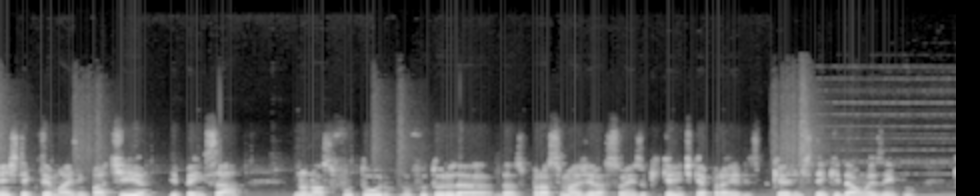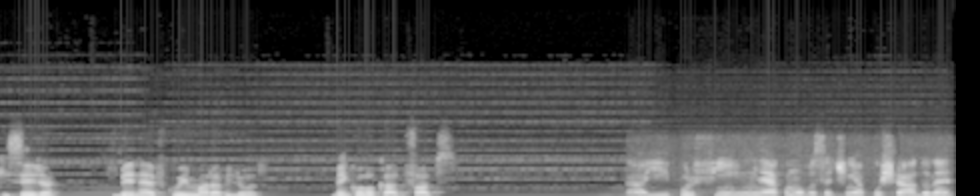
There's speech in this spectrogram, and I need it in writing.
A gente tem que ter mais empatia e pensar no nosso futuro, no futuro da, das próximas gerações, o que, que a gente quer para eles, porque a gente tem que dar um exemplo que seja benéfico e maravilhoso. Bem colocado, Fábio. Ah, e por fim, né, como você tinha puxado, né,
